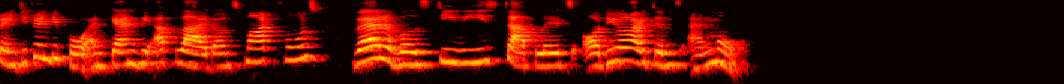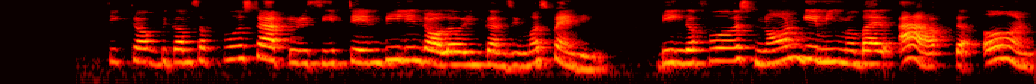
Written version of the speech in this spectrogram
2024 and can be applied on smartphones, wearables, TVs, tablets, audio items and more. TikTok becomes the first app to receive $10 billion in consumer spending. Being the first non-gaming mobile app that earned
